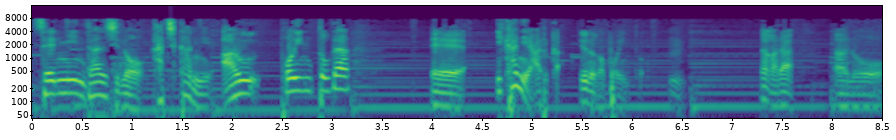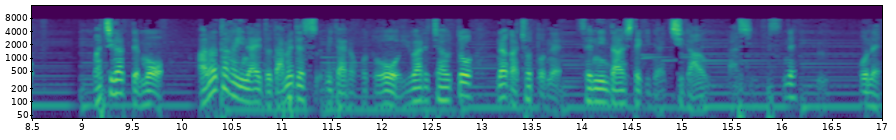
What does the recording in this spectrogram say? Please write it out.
千人男子の価値観に合うポイントが、えー、いかにあるかっていうのがポイント。うん。だから、あの、間違っても、あなたがいないとダメですみたいなことを言われちゃうと、なんかちょっとね、千人男子的には違うらしいですね。うん。こうね、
